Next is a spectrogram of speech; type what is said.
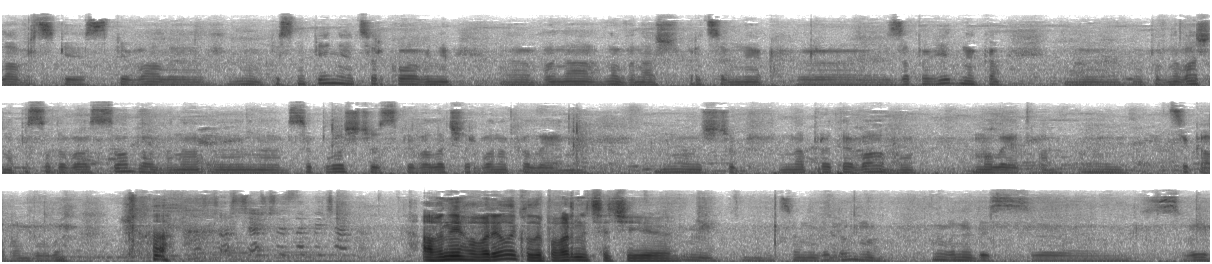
лаврські співали ну, піснопіння церковні, е, вона, ну, вона ж працівник е, заповідника, е, уповноважена посадова особа, вона е, на всю площу співала червону калину, ну, щоб на противагу молитвам. Цікаво було. А вони говорили, коли повернуться, чи. Ні, це невідомо. Ну, вони десь е, в своїх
